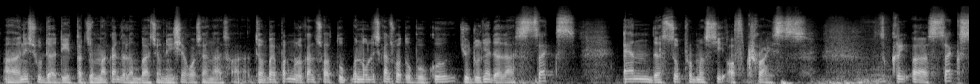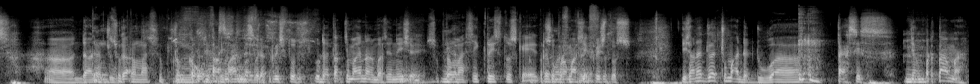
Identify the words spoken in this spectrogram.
Uh, ini sudah diterjemahkan dalam bahasa Indonesia kalau saya nggak salah. John Piper menuliskan suatu menuliskan suatu buku judulnya adalah Sex and the Supremacy of Christ. Uh, seks uh, dan, Dan juga supremasi- keutamaan Kristus. daripada Kristus. Sudah terjemahkan dalam bahasa Indonesia. ya? Supremasi Kristus kayak itu. supremasi Kristus. Di sana juga cuma ada dua tesis. Yang pertama,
